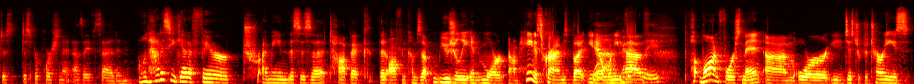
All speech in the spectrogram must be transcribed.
just disproportionate, as I've said. And well, and how does he get a fair? Tr- I mean, this is a topic that often comes up, usually in more um, heinous crimes. But you yeah, know, when you exactly. have law enforcement um, or district attorneys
